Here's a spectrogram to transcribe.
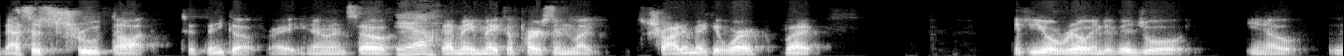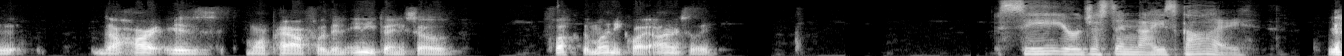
that's a true thought to think of, right? You know, and so yeah that may make a person like try to make it work, but if you're a real individual, you know, the, the heart is more powerful than anything. So fuck the money, quite honestly. See you're just a nice guy.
